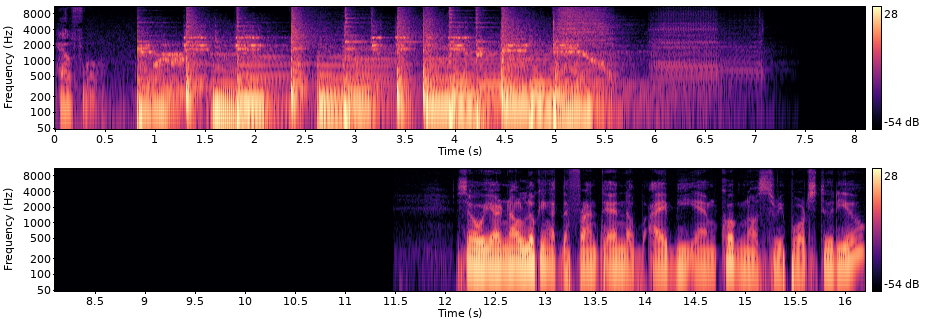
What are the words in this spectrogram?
helpful. So we are now looking at the front end of IBM Cognos Report Studio.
